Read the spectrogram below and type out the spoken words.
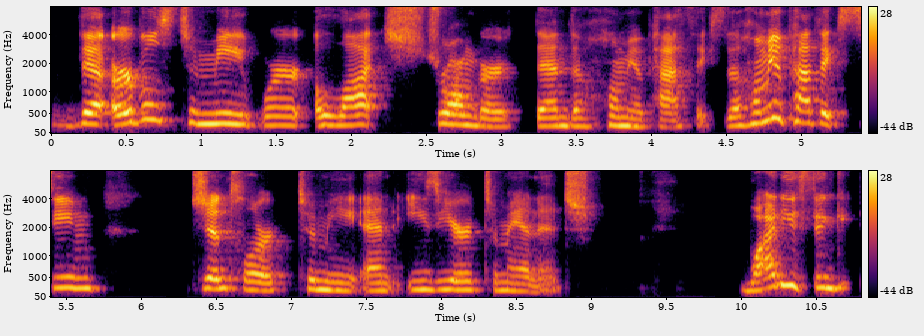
the herbals to me were a lot stronger than the homeopathics. The homeopathics seem gentler to me and easier to manage. Why do you think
